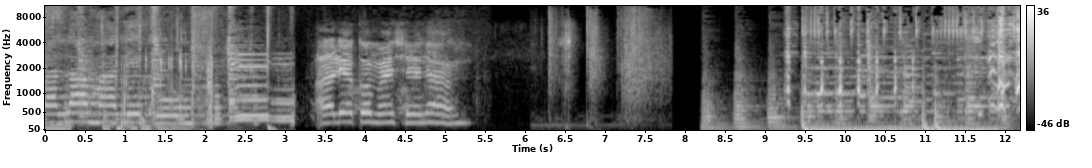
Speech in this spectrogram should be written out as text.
Salam alaikum. Alaikum assalam. Ha ha ha!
